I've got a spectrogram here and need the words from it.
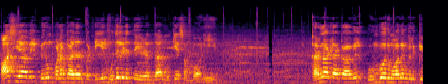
ஆசியாவில் பெரும் பணக்காரர் பட்டியல் முதலிடத்தை இழந்தார் முகேஷ் அம்பானி. கர்நாடகாவில் ஒம்பது மாதங்களுக்கு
